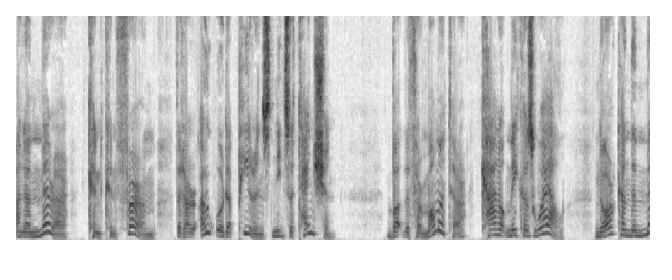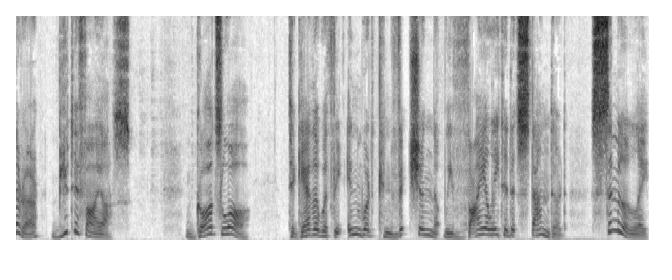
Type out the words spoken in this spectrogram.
and a mirror can confirm that our outward appearance needs attention. But the thermometer cannot make us well, nor can the mirror beautify us. God's law, together with the inward conviction that we violated its standard, similarly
